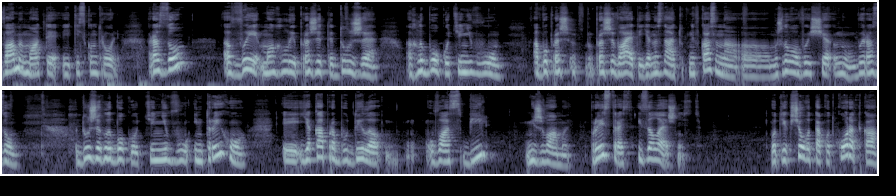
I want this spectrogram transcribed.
вами мати якийсь контроль. Разом ви могли прожити дуже глибоку тіньову або проживаєте, я не знаю, тут не вказано, можливо, ви ще ну, ви разом дуже глибоку тіньову інтригу, яка пробудила у вас біль між вами, пристрасть і залежність. От якщо от так от коротко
